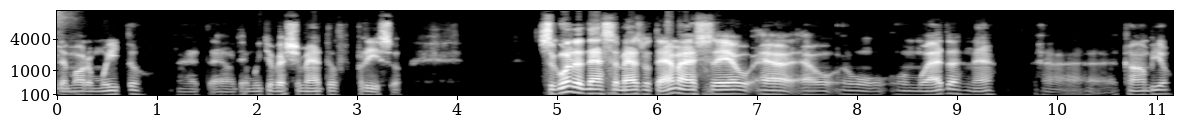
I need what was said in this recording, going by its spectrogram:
demora muito né? Tem, muito investimento para isso. Segundo, nesse mesmo tema, esse é, é, é o moeda, né? Uh, câmbio,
